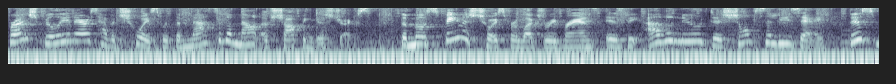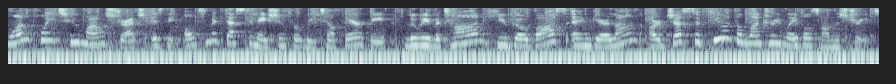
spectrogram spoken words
French billionaires have a choice with the massive amount of shopping districts. The most famous choice for luxury brands is the Avenue des Champs Elysees. This 1.2 mile stretch is the ultimate destination for retail therapy. Louis Vuitton, Hugo Boss, and Guerlain are just a few of the luxury labels on the street.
